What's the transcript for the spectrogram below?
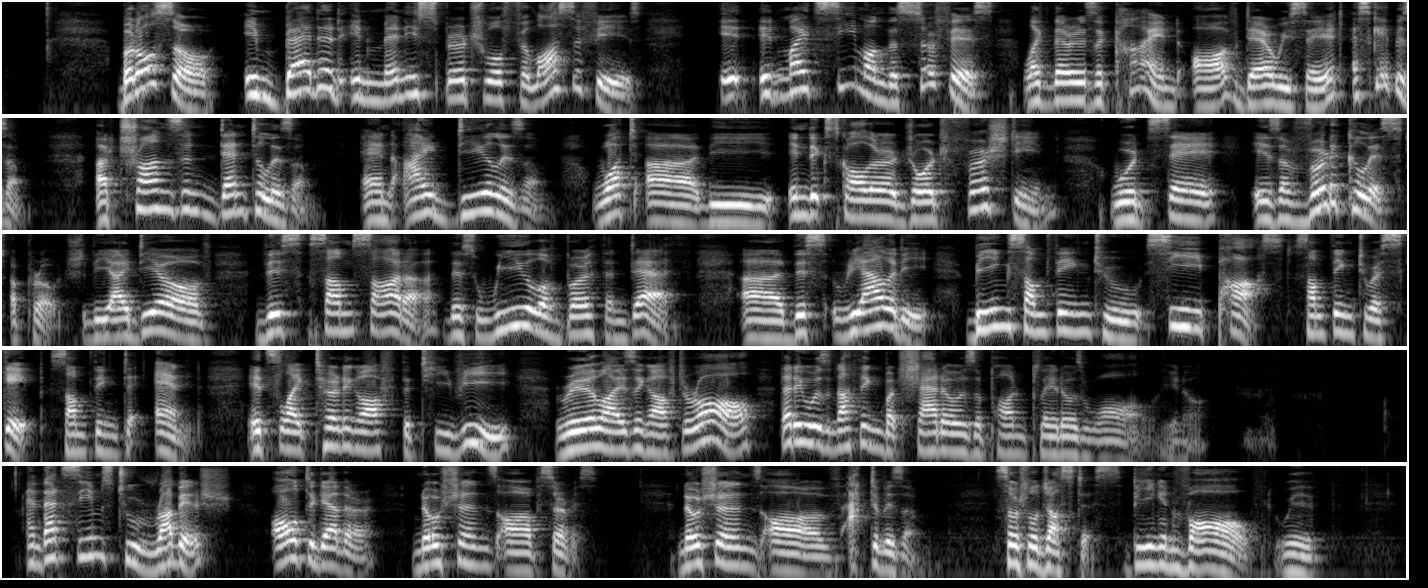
But also, embedded in many spiritual philosophies, it, it might seem on the surface like there is a kind of, dare we say it, escapism, a transcendentalism, an idealism. What uh, the Indic scholar George Feuerstein would say is a verticalist approach. The idea of this samsara, this wheel of birth and death, uh, this reality being something to see past, something to escape, something to end. It's like turning off the TV, realizing after all that it was nothing but shadows upon Plato's wall, you know. And that seems to rubbish altogether notions of service, notions of activism, social justice, being involved with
